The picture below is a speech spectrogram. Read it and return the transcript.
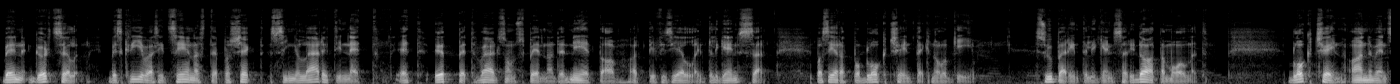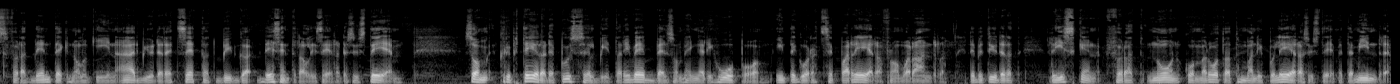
Ben Goertzel beskriver sitt senaste projekt SingularityNet, ett öppet världsomspännande nät av artificiella intelligenser baserat på blockchain-teknologi, superintelligenser i datamolnet. Blockchain används för att den teknologin erbjuder ett sätt att bygga decentraliserade system som krypterade pusselbitar i webben som hänger ihop och inte går att separera från varandra. Det betyder att risken för att någon kommer åt att manipulera systemet är mindre.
